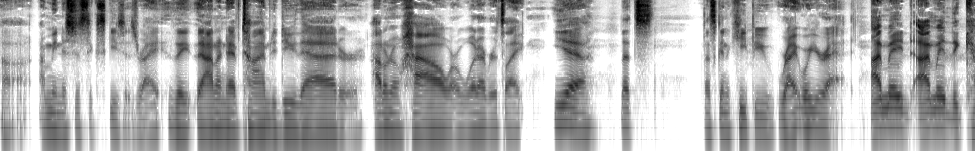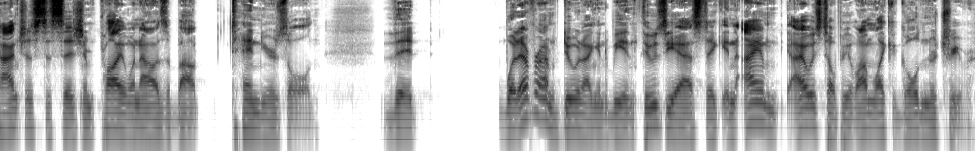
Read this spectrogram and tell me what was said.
uh, I mean, it's just excuses, right? They, I don't have time to do that, or I don't know how, or whatever. It's like, yeah, that's that's going to keep you right where you're at. I made I made the conscious decision probably when I was about 10 years old that whatever I'm doing, I'm going to be enthusiastic. And I am, I always tell people I'm like a golden retriever,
